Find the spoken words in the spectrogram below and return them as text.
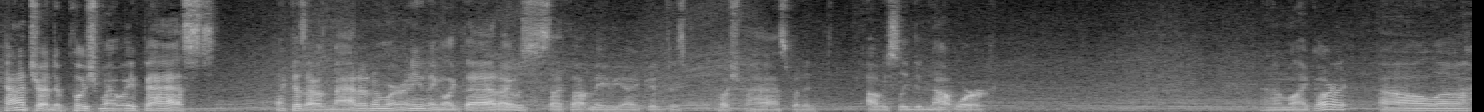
Kind of tried to push my way past. Not because I was mad at him or anything like that. I was I thought maybe I could just push past, but it obviously did not work. And I'm like, alright, I'll, uh,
